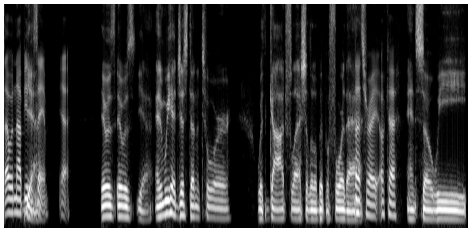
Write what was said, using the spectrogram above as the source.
that would not be Yeah. the same. Yeah. it was it was yeah and we had just done a tour with godflesh a little bit before that That's right. Okay. and so we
